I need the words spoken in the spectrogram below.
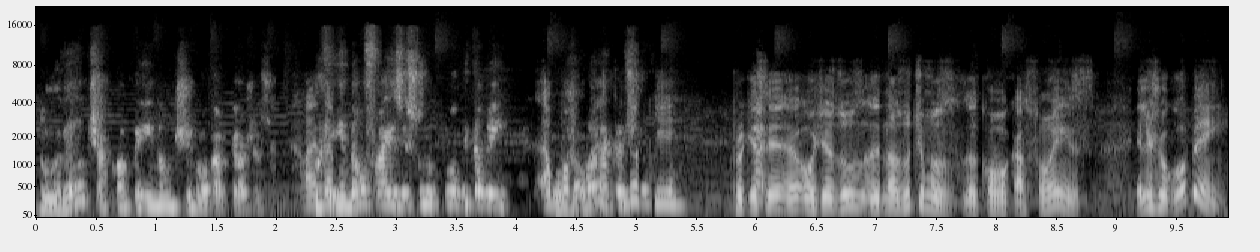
durante a Copa ele não tirou o Gabriel Jesus. Mas Porque é, ele não faz isso no clube também. é um o pouco jogo cantinho. aqui. Porque se- o Jesus, nas últimas convocações, ele jogou bem.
